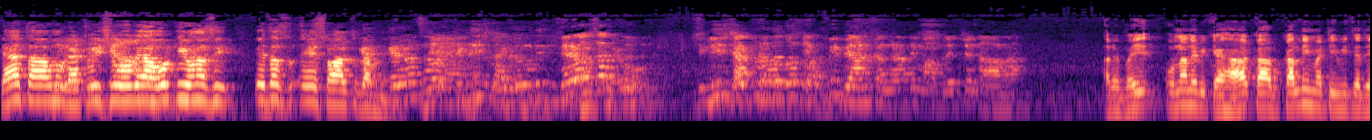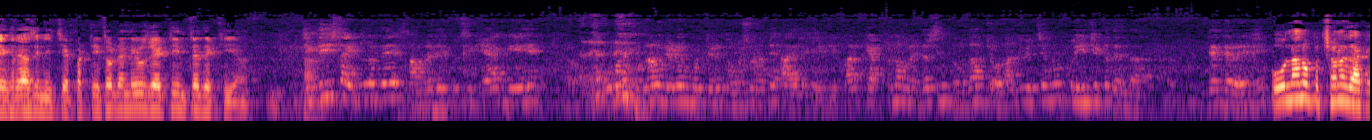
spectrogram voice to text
ਕਹਿਤਾ ਉਹਨੂੰ ਲੈਟਰ ਇਸ਼ੂ ਹੋ ਗਿਆ ਹੋਰ ਕੀ ਹੋਣਾ ਸੀ? ਇਹ ਤਾਂ ਇਹ ਸਵਾਲ ਚ ਦਮ ਨਹੀਂ। ਗਰੇਵਾਲ ਸਾਹਿਬ ਜਗਦੀਸ਼ ਟਾਈਟਲ ਦੀ ਗਰੇਵਾਲ ਸਾਹਿਬ, ਜਗਦੀਸ਼ ਟਾਈਟਲ ਦਾ ਤੋਂ ਇੱਕ ਵੀ ਬਿਆਨ ਕੰਗਣਾ ਦੇ ਮਾਮਲੇ 'ਚ ਨਾ ਆਣਾ ਅਰੇ ਬਈ ਉਹਨਾਂ ਨੇ ਵੀ ਕਿਹਾ ਕੱਲ ਹੀ ਮੈਂ ਟੀਵੀ ਤੇ ਦੇਖ ਰਿਹਾ ਸੀ ਨੀਚੇ ਪੱਟੀ ਤੁਹਾਡੇ ਨਿਊਜ਼ 18 ਤੇ ਦੇਖੀ ਆ ਜਗਦੀਸ਼ ਟਾਈਟਲ ਦੇ ਮਾਮਲੇ ਦੇ ਵਿੱਚ ਤੁਸੀਂ ਕਿਹਾ ਕਿ ਉਹ- ਉਹਨਾਂ ਨੂੰ ਜਿਹੜੇ ਹੁਣ ਜਿਹੜੇ ਦੋਸ਼ ਉਹਨਾਂ ਤੇ ਆਏ ਲੱਗੇ ਜੀ ਪਰ ਕੈਪਟਨ ਅਮਰਿੰਦਰ ਸਿੰਘ 2014 ਦੇ ਵਿੱਚ ਉਹਨੂੰ ਕਲੀਨ ਚਿੱਟ ਦਿੰਦਾ। ਦਿੰਦੇ ਰਹੇ ਨੇ ਉਹਨਾਂ ਨੂੰ ਪੁੱਛੋ ਨਾ ਜਾ ਕੇ।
